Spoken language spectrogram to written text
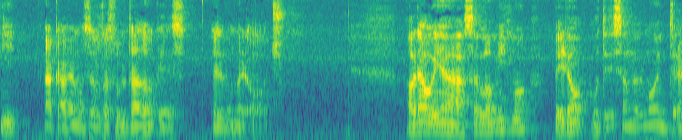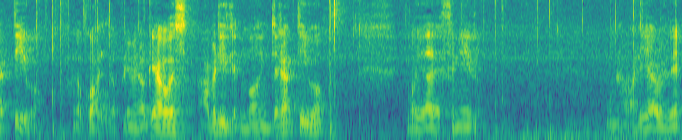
y acá vemos el resultado que es el número 8 ahora voy a hacer lo mismo pero utilizando el modo interactivo lo cual lo primero que hago es abrir el modo interactivo. Voy a definir una variable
